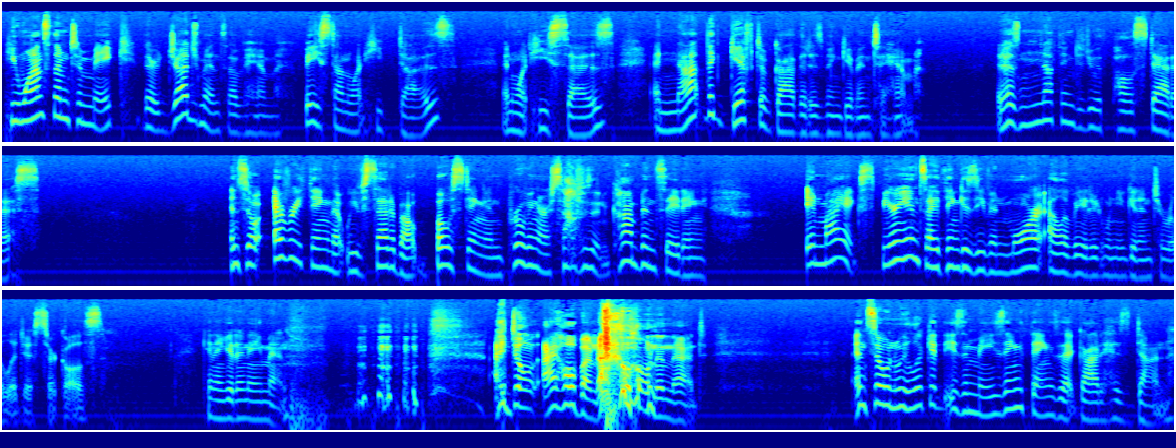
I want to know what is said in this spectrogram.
He wants them to make their judgments of him based on what he does and what he says, and not the gift of God that has been given to him. It has nothing to do with Paul's status. And so, everything that we've said about boasting and proving ourselves and compensating, in my experience, I think is even more elevated when you get into religious circles. Can I get an amen? I don't I hope I'm not alone in that. And so when we look at these amazing things that God has done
